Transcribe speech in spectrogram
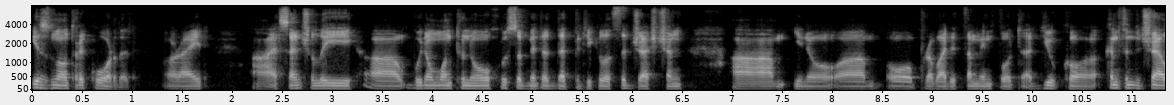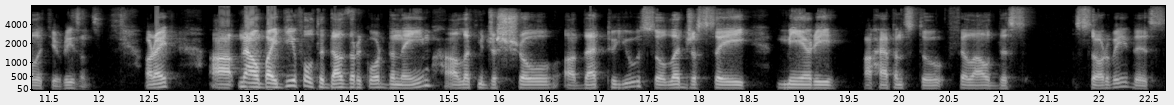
is not recorded. All right. Uh, essentially, uh, we don't want to know who submitted that particular suggestion, um, you know, um, or provided some input due to confidentiality reasons. All right. Uh, now, by default, it does record the name. Uh, let me just show uh, that to you. So let's just say Mary uh, happens to fill out this survey, this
